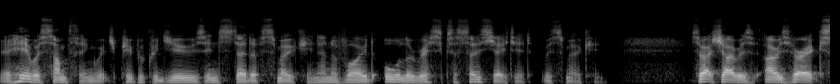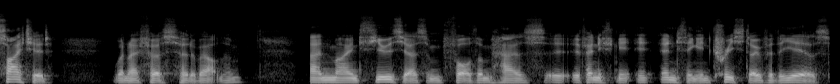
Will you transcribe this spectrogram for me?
Here was something which people could use instead of smoking and avoid all the risks associated with smoking. So actually I was, I was very excited when I first heard about them and my enthusiasm for them has, if anything, anything increased over the years.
